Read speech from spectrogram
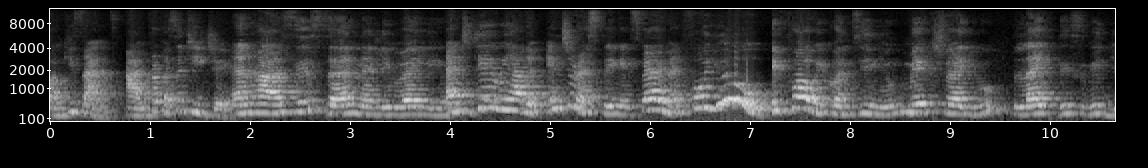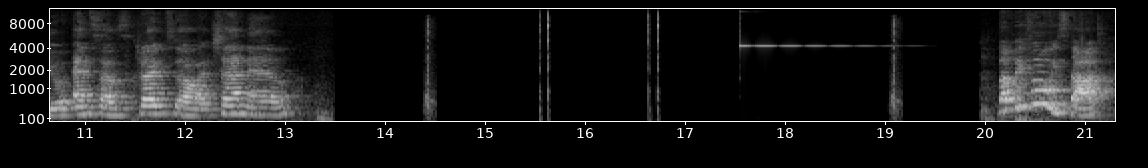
kids, welcome to Funky Science. I'm Professor TJ. And her sister Nelly Welly. And today we have an interesting experiment for you. Before we continue, make sure you like this video and subscribe to our channel. But before we start,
